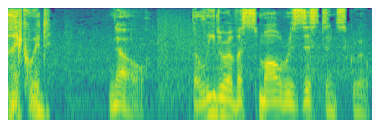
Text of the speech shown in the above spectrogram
Liquid? No. The leader of a small resistance group.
